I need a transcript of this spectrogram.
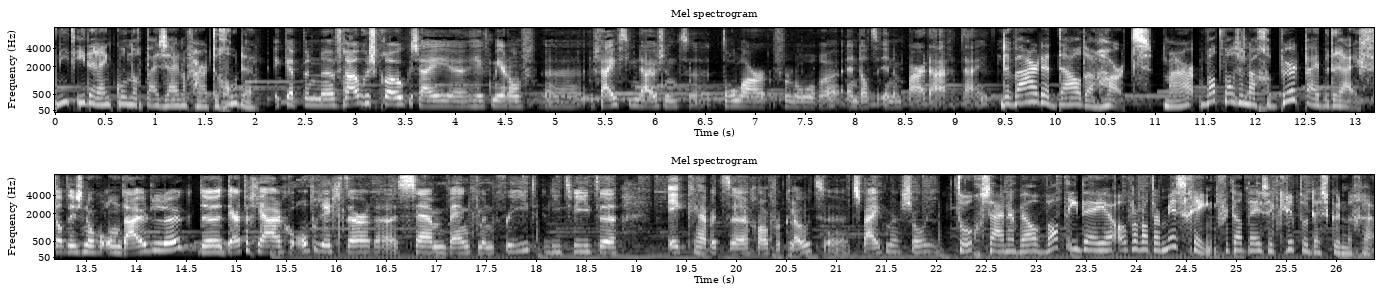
Niet iedereen kon nog bij zijn of haar te goede. Ik heb een uh, vrouw gesproken. Zij uh, heeft meer dan uh, 15.000 dollar verloren. En dat in een paar dagen tijd. De waarde daalde hard. Maar wat was er nou gebeurd bij het bedrijf? Dat is nog onduidelijk. De 30-jarige oprichter Sam Bankman-Fried die tweette ik heb het uh, gewoon verkloot. Uh, het spijt me, sorry. Toch zijn er wel wat ideeën over wat er misging, vertelt deze cryptodeskundige.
